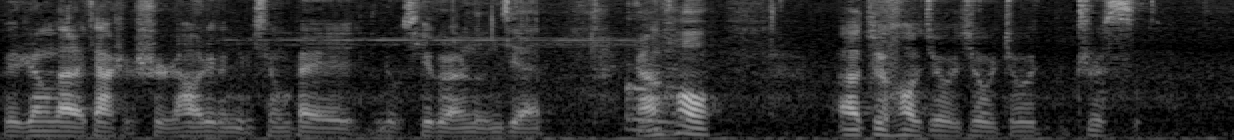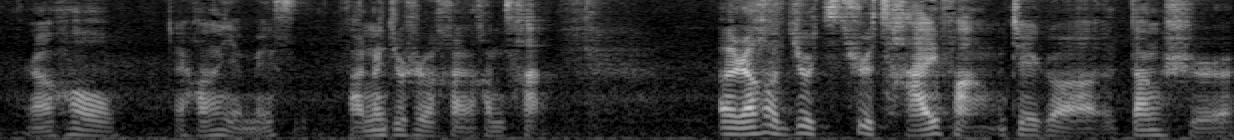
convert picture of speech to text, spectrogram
被扔在了驾驶室，然后这个女性被六七个人轮奸，然后呃最后就就就致死，然后哎好像也没死，反正就是很很惨，呃然后就去采访这个当时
